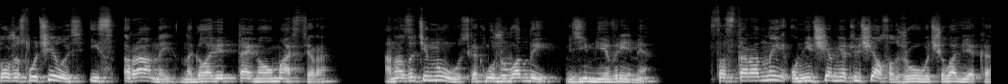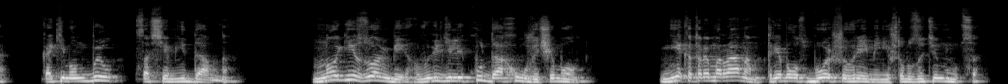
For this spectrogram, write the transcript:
То же случилось и с раной на голове тайного мастера. Она затянулась, как лужа воды в зимнее время. Со стороны он ничем не отличался от живого человека, каким он был совсем недавно. Многие зомби выглядели куда хуже, чем он. Некоторым ранам требовалось больше времени, чтобы затянуться.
